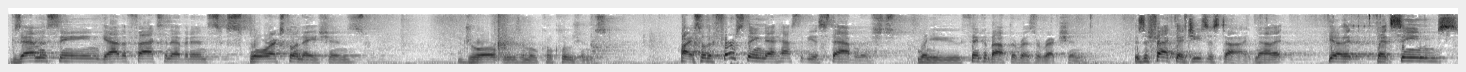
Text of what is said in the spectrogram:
examine the scene, gather facts and evidence, explore explanations, draw reasonable conclusions. All right, so the first thing that has to be established when you think about the resurrection is the fact that Jesus died. Now, that, you know, that, that seems,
